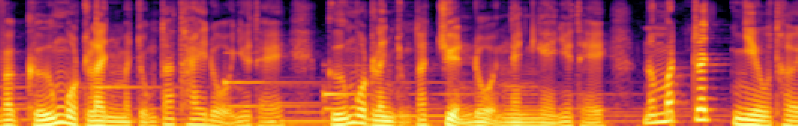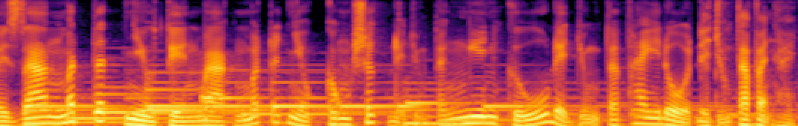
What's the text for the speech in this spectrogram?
Và cứ một lần mà chúng ta thay đổi như thế, cứ một lần chúng ta chuyển đổi ngành nghề như thế, nó mất rất nhiều thời gian, mất rất nhiều tiền bạc, mất rất nhiều công sức để chúng ta nghiên cứu, để chúng ta thay đổi, để chúng ta vận hành.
